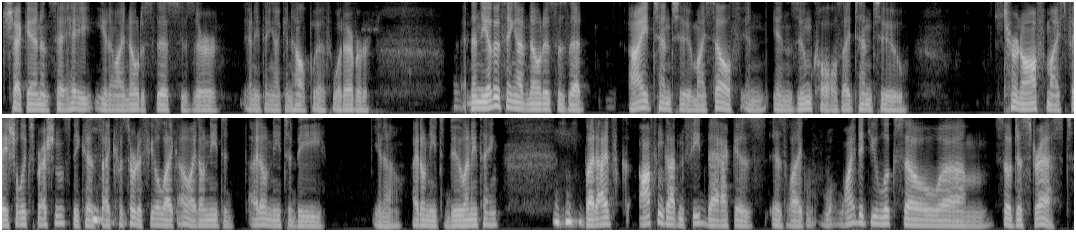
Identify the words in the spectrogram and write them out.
check in and say, "Hey, you know, I noticed this. Is there anything I can help with? Whatever." And then the other thing I've noticed is that I tend to myself in in Zoom calls, I tend to turn off my facial expressions because I sort of feel like, "Oh, I don't need to I don't need to be you know i don't need to do anything. But i've often gotten feedback is is like why did you look so um so distressed?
